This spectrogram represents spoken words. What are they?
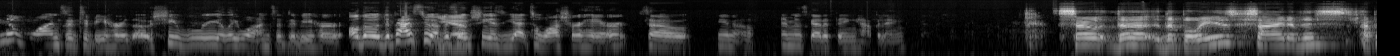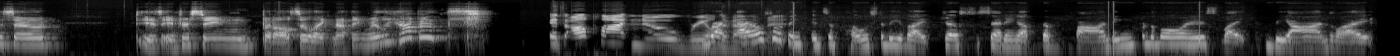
Anna wants it to be her, though. She really wants it to be her. Although the past two episodes, Yep. she has yet to wash her hair. So, you know, Emma's got a thing happening. So the the boys side of this episode is interesting, but also like nothing really happens. it's all plot, no real right, I also think it's supposed to be like just setting up the bonding for the boys, like beyond like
